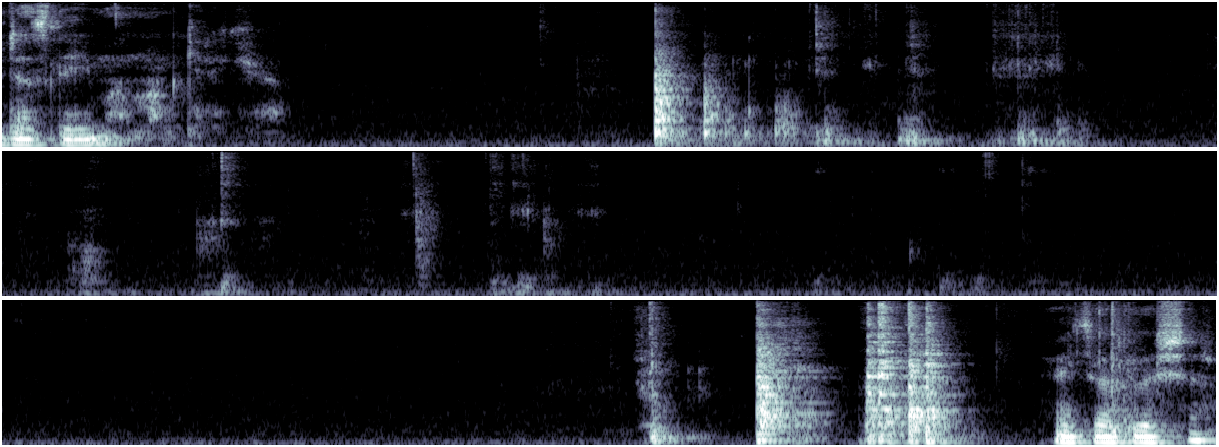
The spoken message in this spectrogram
Biraz lehim almam Evet arkadaşlar.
